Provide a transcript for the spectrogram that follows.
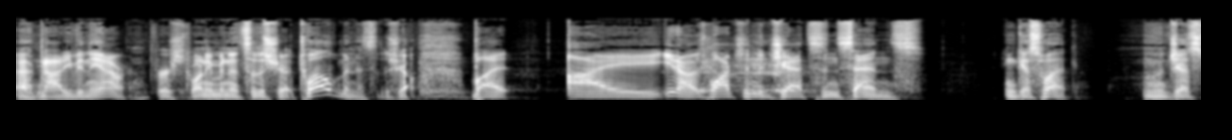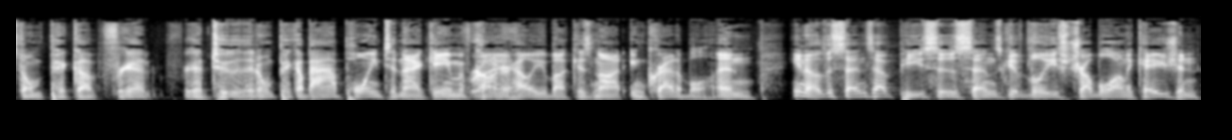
Uh, not even the hour. First 20 minutes of the show. 12 minutes of the show. But I, you know, I was watching the Jets and Sens. And guess what? The Jets don't pick up, forget, forget two. They don't pick up a point in that game if Connor Hellebuyck is not incredible. And, you know, the Sens have pieces. Sens give the Leafs trouble on occasion.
